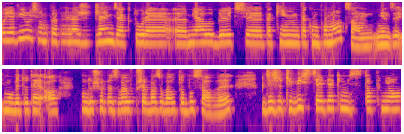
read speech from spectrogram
pojawiły się pewne narzędzia, które e, miały być e, takim, taką pomocą. Między, mówię tutaj o Funduszu Rozwoju Przewozów Autobusowych, gdzie rzeczywiście w jakimś stopniu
